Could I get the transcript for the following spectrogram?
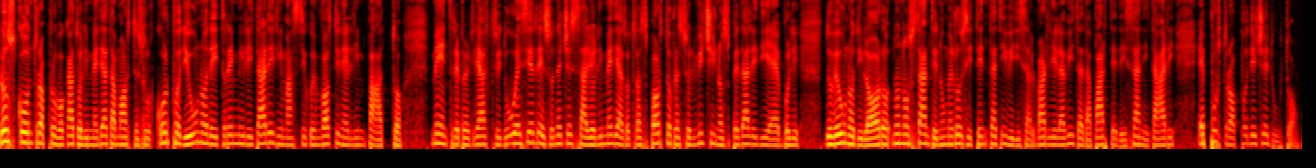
Lo scontro ha provocato l'immediata morte sul colpo di uno dei tre militari rimasti coinvolti nell'impatto, mentre per gli altri due si è reso necessario l'immediato trasporto presso il vicino ospedale di Eboli, dove uno di loro, nonostante i numerosi tentativi di salvargli la vita da parte dei sanitari, è purtroppo deceduto.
